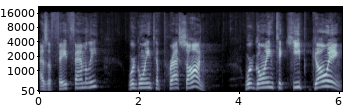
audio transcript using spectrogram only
as a faith family, we're going to press on. We're going to keep going.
